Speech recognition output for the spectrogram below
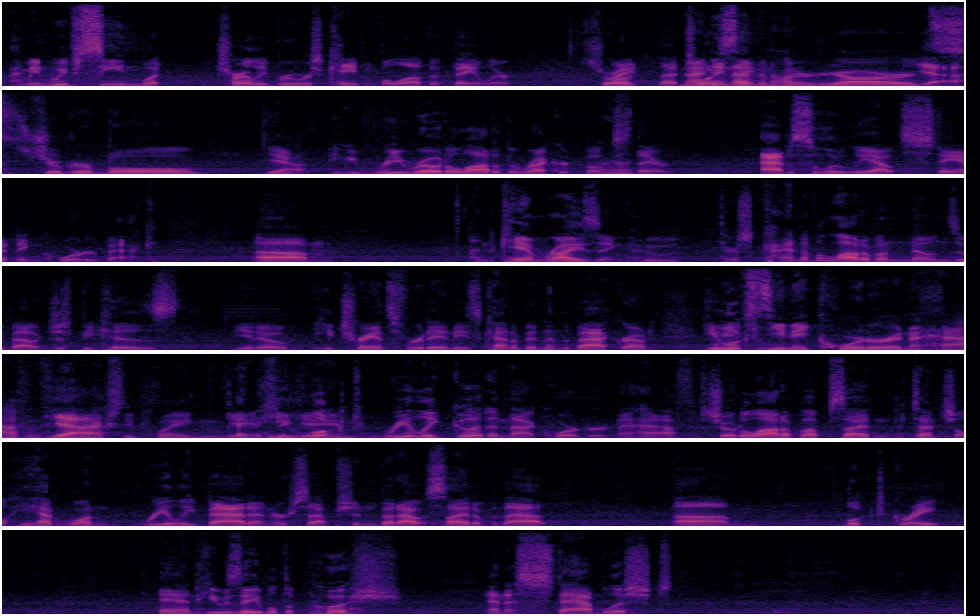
I mean, we've seen what Charlie Brewer's capable of at Baylor. Sure. Right? That 29 9,700 yards. Yeah. Sugar Bowl. Yeah. he, he rewrote a lot of the record books Uh-huh. there. Absolutely outstanding quarterback. Um, and Cam Rising, who there's kind of a lot of unknowns about, just because you know he transferred in, he's kind of been in the background. He We've looked seen a quarter and a half of yeah, him actually playing ga- he the game. looked really good in that quarter and a half. Showed a lot of upside and potential. He had one really bad interception, but outside of that, um, looked great. And he was able to push an established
